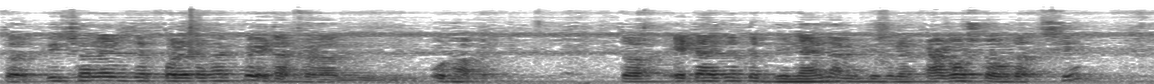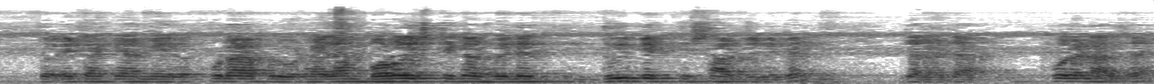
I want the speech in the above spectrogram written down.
তো পিছনের যে পলিটা থাকবে, এটা আপনারা উঠাবেন। তো এটা যেহেতু ভিনাইল আমি পিছনে কাগজটা উঠাচ্ছি। তো এটাকে আমি পুরোপুরি উঠাইলাম। বড় স্টিকার হইলে দুই ব্যক্তি সাহায্য নেবেন, যেন এটা পড়ে না যায়,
